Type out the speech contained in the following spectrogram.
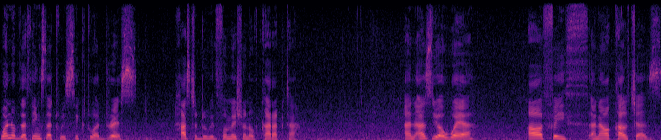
one of the things that we seek to address has to do with formation of character. And as you're aware, our faith and our cultures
